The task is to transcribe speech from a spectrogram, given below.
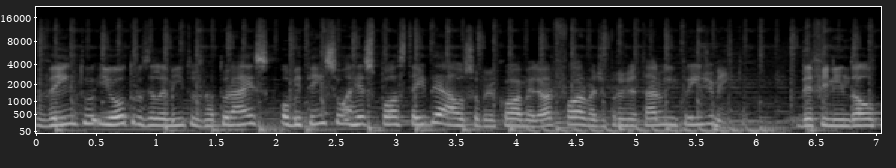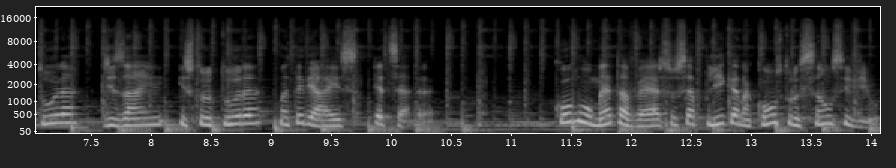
vento e outros elementos naturais, obtém-se uma resposta ideal sobre qual a melhor forma de projetar um empreendimento, definindo a altura, design, estrutura, materiais, etc. Como o metaverso se aplica na construção civil?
